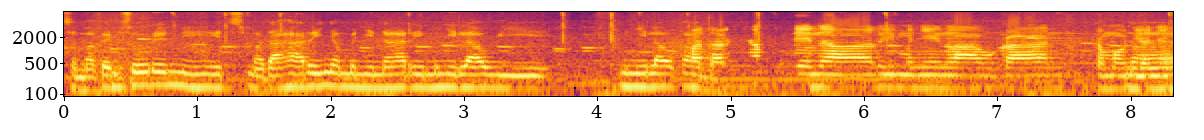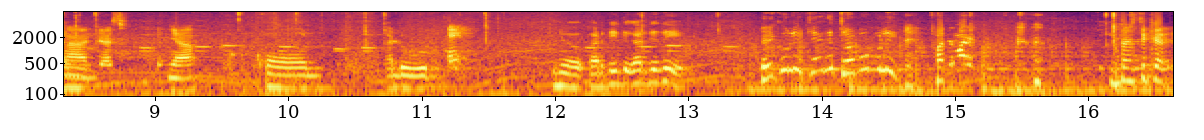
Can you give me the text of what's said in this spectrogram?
Semakin sore nih, mataharinya menyinari, menyilaui, menyilaukan. Mataharinya menyinari menyilaukan kemudian Nah. yang ada sebenarnya kon. Aduh. Yo, kartiti kartiti. Hei, kulit dia ngedrop apa li? eh mati mati investigate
